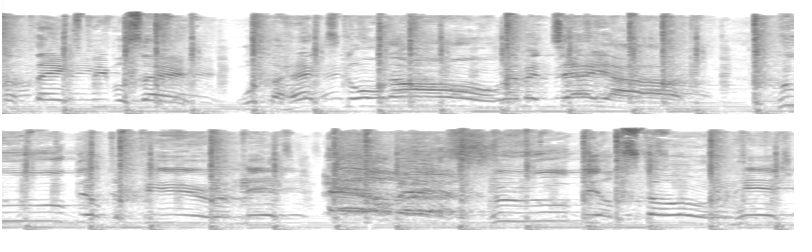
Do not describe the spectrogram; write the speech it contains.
Lot of things people say, what the heck's going on? Let me tell ya. Who built the pyramids? Elvis! Who built Stonehenge?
